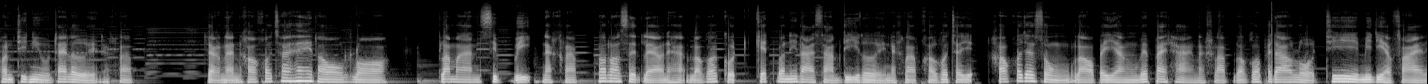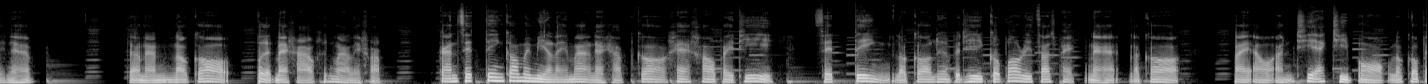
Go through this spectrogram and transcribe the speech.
continue ได้เลยนะครับ จากนั้นเขาก็จะให้เรารอ ประมาณ 10 วินะครับพอเราเสร็จแล้วนะครับเราก็กด get vanilla 3D เลยนะครับเขาก็จะเขาก็จะส่งเราไปยังเว็บปลายทางนะครับเราก็ไปดาวน์โหลดที่ media file เลยนะครับ จากนั้นเราก็เปิด Minecraft ขึ้นมาเลยครับ การเซตติ้งก็ไม่มีอะไรมากนะครับ ก็แค่เข้าไปที่ setting แล้วก็เลื่อนไปที่ global resource pack นะฮะแล้วก็ไปเอาอันที่ active ออก แล้วก็ไป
